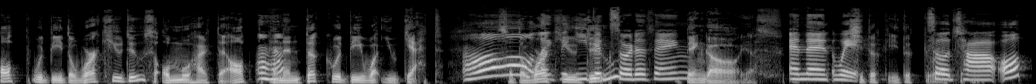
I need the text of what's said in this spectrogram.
업 would be the work you do, so 업무할 때 업. And then 득 would be what you get. oh, so the work like the you edict do- sort of thing. Bingo, yes. And then wait. 취득, 이득. So right? 자업,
